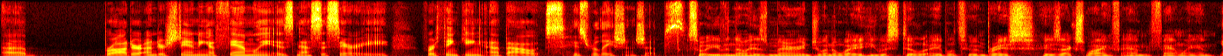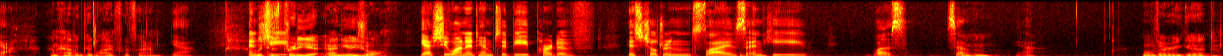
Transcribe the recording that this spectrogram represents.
a broader understanding of family is necessary for thinking about his relationships. so even though his marriage went away, he was still able to embrace his ex-wife and family and Yeah, and have a good life with them, yeah. And which she, is pretty unusual. Yeah, she wanted him to be part of his children's lives, and he was. So, yeah. Well, very good.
